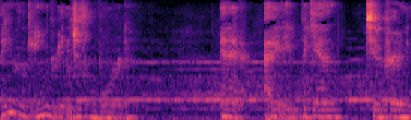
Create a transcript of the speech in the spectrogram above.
They didn't even look angry, they just looked bored. And I, I it began to occur to me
